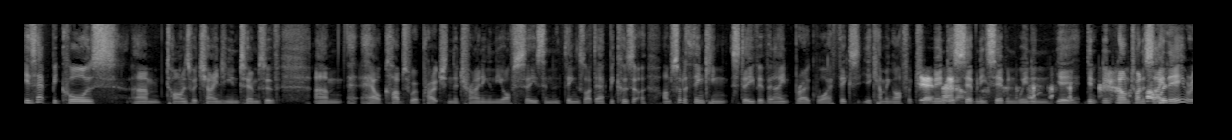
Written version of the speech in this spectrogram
Is that because um, times were changing in terms of um, how clubs were approaching the training in the off season and things like that? Because uh, I'm sort of thinking, Steve, if it ain't broke, why fix it? You're coming off a tremendous yeah, no, no. 77 win, and yeah, didn't, didn't know what I'm trying to I'm say there. Or,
